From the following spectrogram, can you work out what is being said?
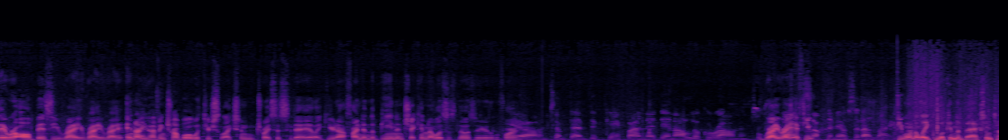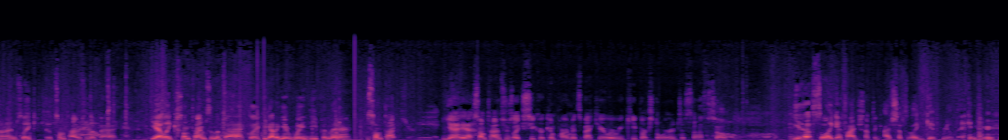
They were all busy. Right, right, right. And are you having trouble with your selection choices today? Like, you're not finding the bean and chicken that was those that you're looking for? Yeah. Sometimes if can't find that, then I'll look around and Right, right. If you- something else that I like. If you want to like look in the back sometimes, like sometimes in the back, have to look. yeah, like sometimes in the back, like you got to get way deep in there. Sometimes, yeah, yeah. Sometimes there's like secret compartments back here where we keep our storage and stuff. So. Oh, oh, okay. Yeah, so like if I just have to, I just have to like get real back in here.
